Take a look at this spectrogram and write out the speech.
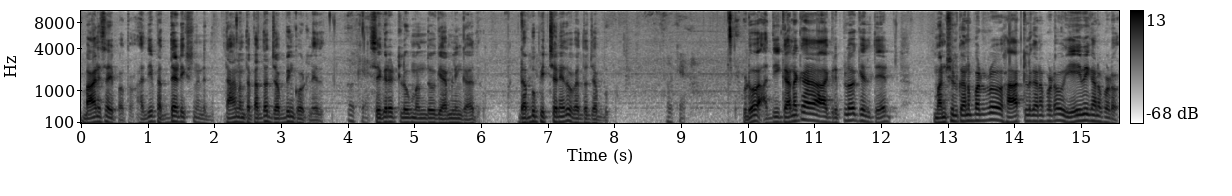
బానిస అయిపోతాం. అది పెద్ద అడిక్షన్ అండి. దాని అంత పెద్ద జబ్బు ఇంకోటి లేదు. ఓకే. సిగరెట్లు మందు గ్యామ్లింగ్ కాదు. డబ్బు పిచ్చి అనేది ఒక పెద్ద జబ్బు. ఓకే. ఇప్పుడు అది గనక ఆ గ్రిప్లోకి వెళ్తే మనుషులు కనపడరు హార్ట్లు కనపడవు ఏవి కనపడవు.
